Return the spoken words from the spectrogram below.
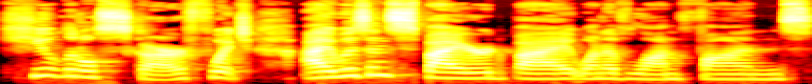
cute little scarf, which I was inspired by one of Lawn Fawn's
